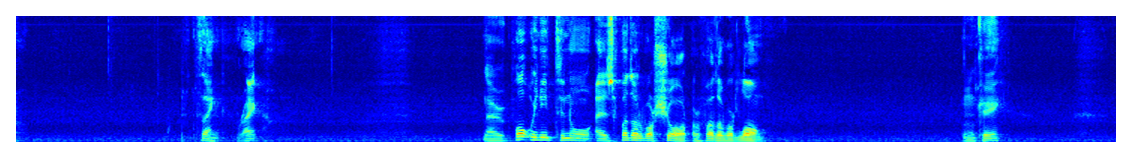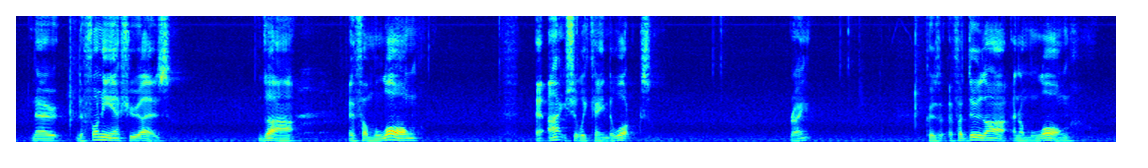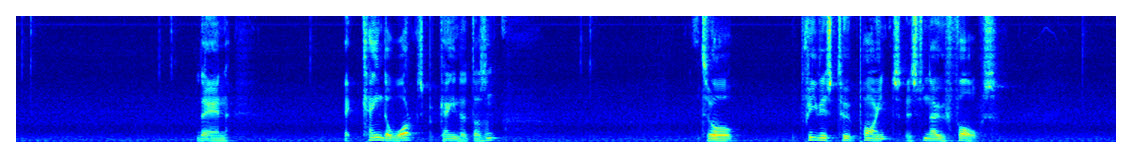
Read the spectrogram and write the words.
thing, right? Now, what we need to know is whether we're short or whether we're long. Okay? Now, the funny issue is that if I'm long, it actually kind of works. Right? Because if I do that and I'm long, then it kind of works but kind of doesn't. So previous two points is now false.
